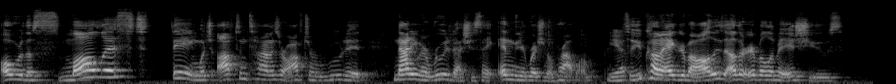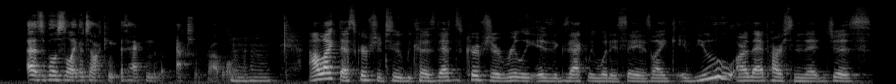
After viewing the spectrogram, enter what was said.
over the smallest thing, which oftentimes are often rooted, not even rooted, I should say, in the original problem. Yep. So you come angry about all these other irrelevant issues, as opposed to like attacking attacking the actual problem. Mm-hmm. I like that scripture too because that scripture really is exactly what it says. Like if you are that person that just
